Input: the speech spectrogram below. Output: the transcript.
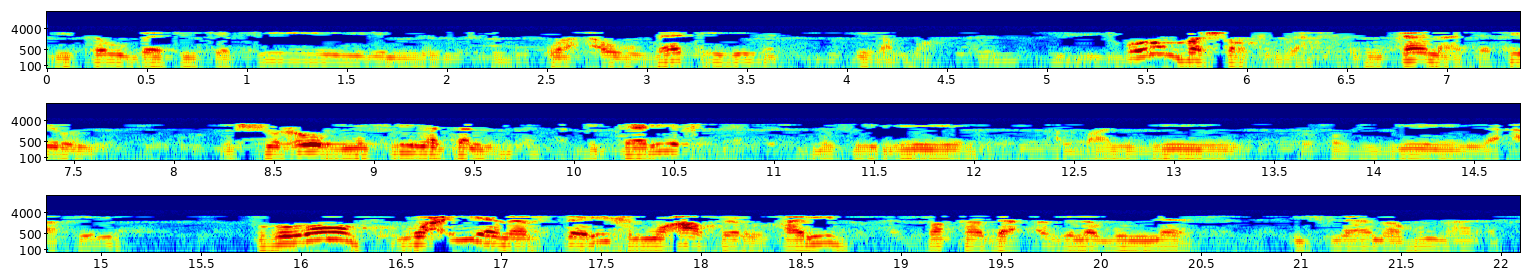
لتوبة كثير من المسلمين وأوبتهم إلى الله. أوروبا الشرقية إن كان كثير من الشعوب مسلمة بالتاريخ مسلمين ألبانيين رسوبيين إلى آخره. في ظروف معينة في التاريخ المعاصر القريب فقد أغلب الناس إسلامهم مع الأسف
